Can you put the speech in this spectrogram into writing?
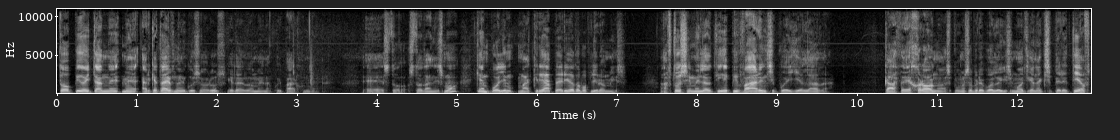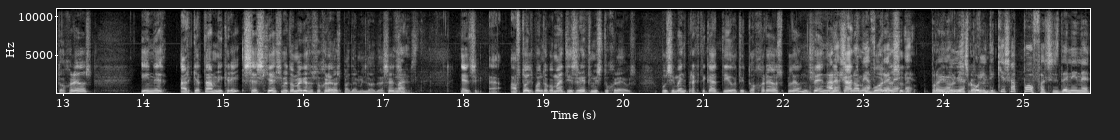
Το οποίο ήταν ε, με αρκετά ευνοϊκούς όρους για τα δεδομένα που υπάρχουν ε, στο, στο δανεισμό και με πολύ μακριά περίοδο αποπληρωμής. Αυτό σημαίνει ότι η επιβάρυνση που έχει η Ελλάδα κάθε χρόνο, ας πούμε, στον προπολογισμό της για να εξυπηρετεί αυτό το χρέος είναι αρκετά μικρή σε σχέση με το μέγεθος του χρέους, πάντα μιλώντας. Μάλιστα. Έτσι. Ε, Αυτό λοιπόν είναι το κομμάτι της ρύθμισης του χρέους. Που σημαίνει πρακτικά τι, ότι το χρέος πλέον δεν Άρα, είναι κάτι συγγνώμη, που αυτό μπορεί είναι να σου ε, προϊόν μιας δημιουργήσει πρόβλημα. πολιτικής απόφασης. Δεν είναι.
